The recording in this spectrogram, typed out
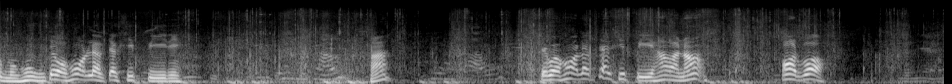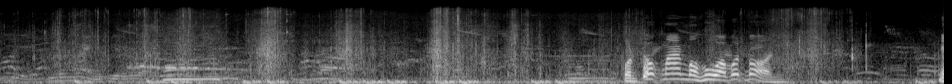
ต้นมะฮุงเจ้าว่าฮอดแล้วจากสิบปีนี่ฮะเจ้าว่าฮอดแล้วจากสิบปีฮะวะเนาะฮอดบ่ฝนตกมานบ่หัวบดบ่อนแน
